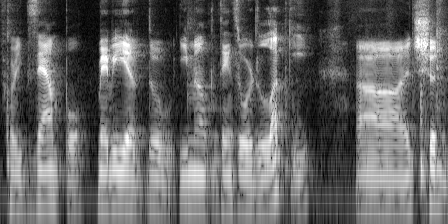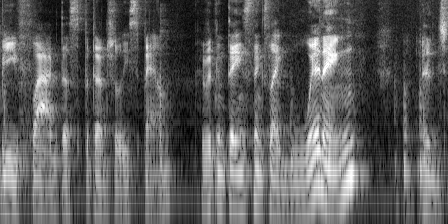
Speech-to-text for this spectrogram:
For example, maybe if the email contains the word lucky, uh, it should be flagged as potentially spam. If it contains things like winning, it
